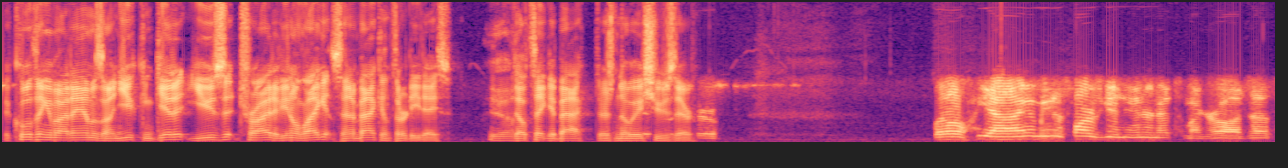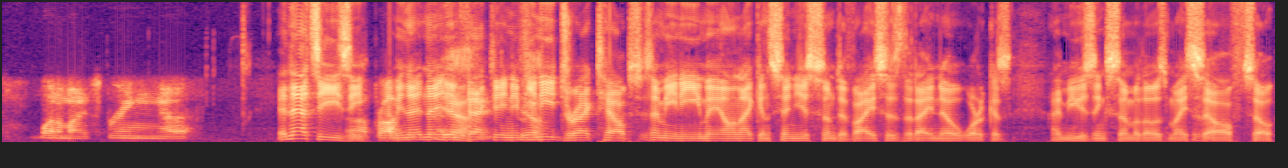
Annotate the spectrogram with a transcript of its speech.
The cool thing about Amazon, you can get it, use it, try it. If you don't like it, send it back in 30 days. Yeah. They'll take it back. There's no issues there. Well, yeah, I mean, as far as getting internet to my garage, that's one of my spring. Uh, And that's easy. Uh, I mean, that, that- Yeah. in fact, and if Yeah. you need direct help, send me an email and I can send you some devices that I know work because I'm using some of those myself. So,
